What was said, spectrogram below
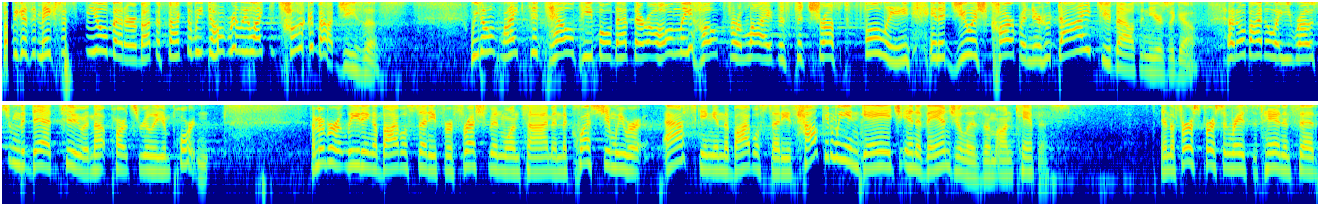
but because it makes us feel better about the fact that we don't really like to talk about Jesus. We don't like to tell people that their only hope for life is to trust fully in a Jewish carpenter who died 2,000 years ago. And oh, by the way, he rose from the dead too, and that part's really important. I remember leading a Bible study for freshmen one time, and the question we were asking in the Bible study is how can we engage in evangelism on campus? And the first person raised his hand and said,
